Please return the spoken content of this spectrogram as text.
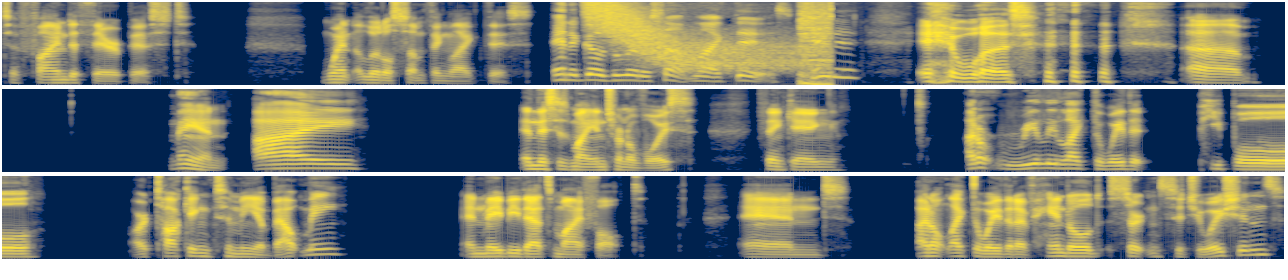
to find a therapist went a little something like this. And it goes a little something like this. It was um man, I and this is my internal voice thinking I don't really like the way that people are talking to me about me, and maybe that's my fault. And I don't like the way that I've handled certain situations,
